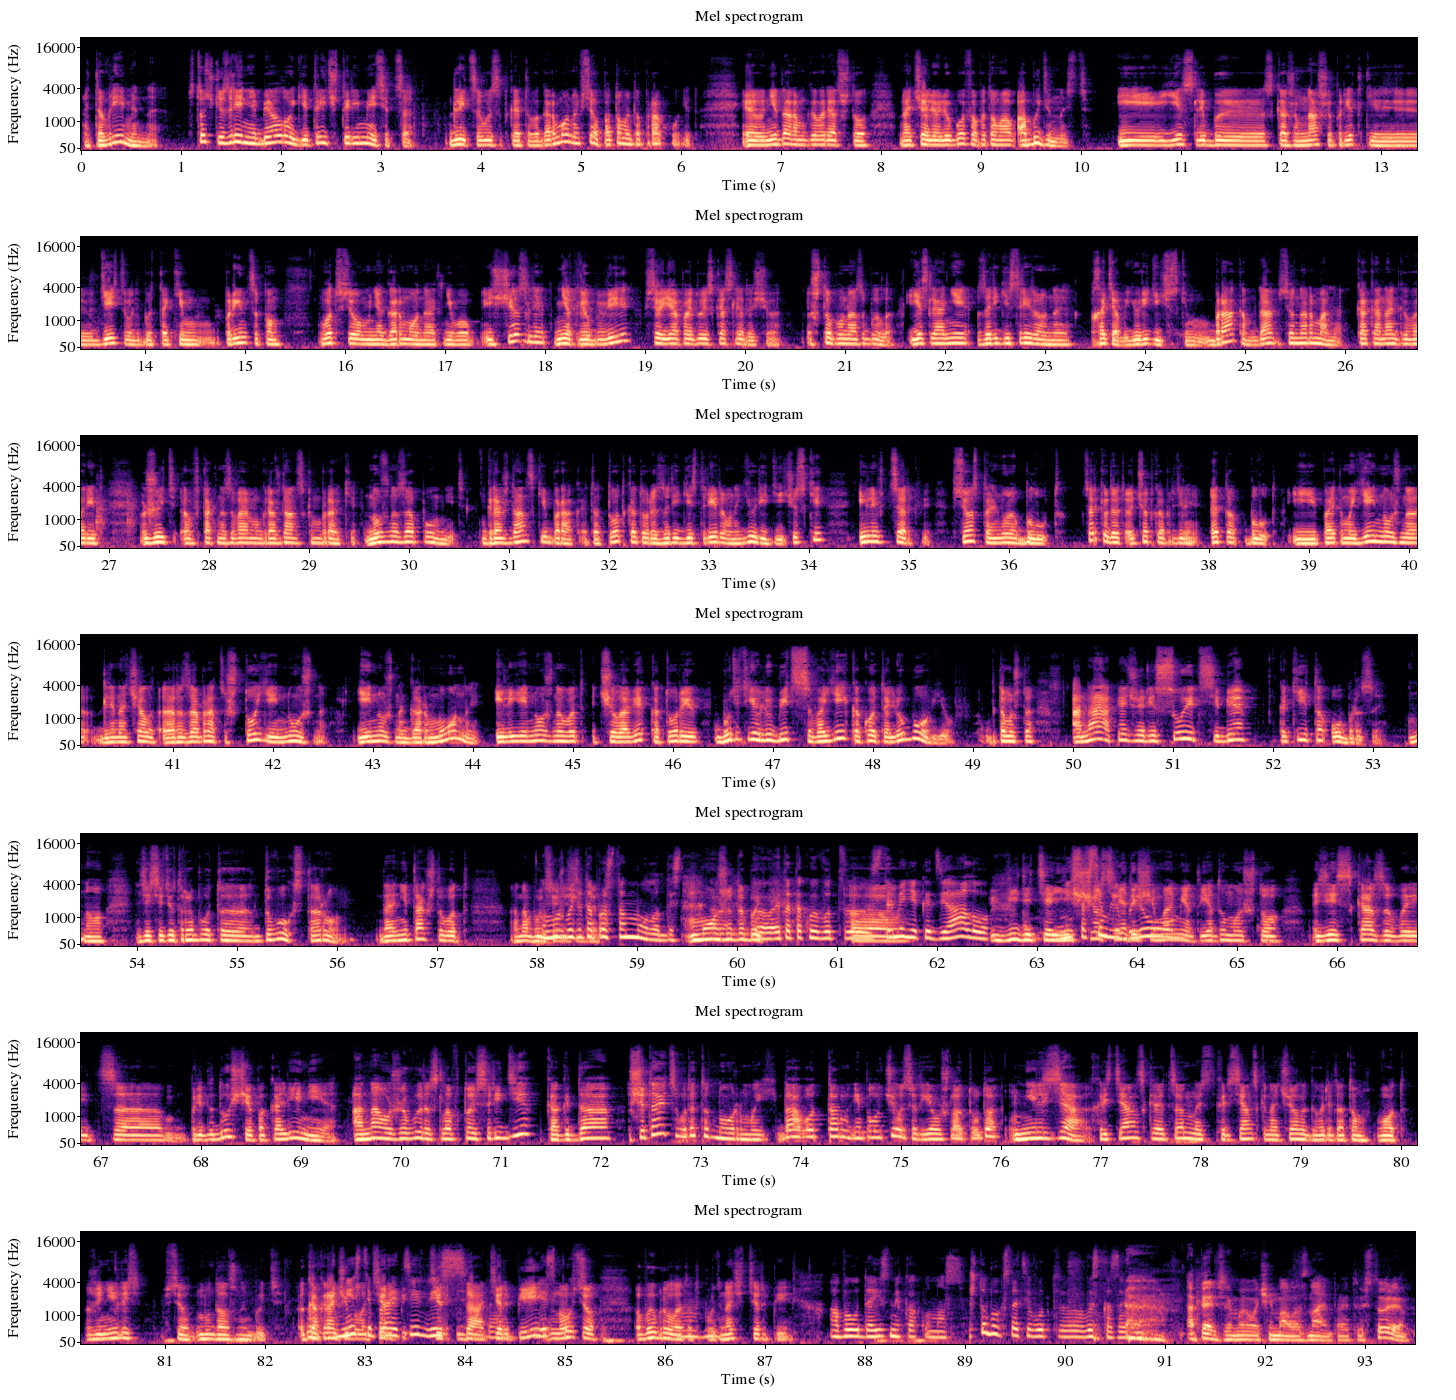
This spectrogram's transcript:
Это временное. С точки зрения биологии 3-4 месяца длится высадка этого гормона, все, потом это проходит. Э, недаром говорят, что вначале любовь, а потом обыденность. И если бы, скажем, наши предки действовали бы таким принципом, вот все, у меня гормоны от него исчезли, нет любви, все, я пойду искать следующего чтобы у нас было. Если они зарегистрированы хотя бы юридическим браком, да, все нормально. Как она говорит, жить в так называемом гражданском браке. Нужно запомнить, гражданский брак – это тот, который зарегистрирован юридически или в церкви. Все остальное – блуд. Церковь дает четкое определение. Это блуд. И поэтому ей нужно для начала разобраться, что ей нужно. Ей нужны гормоны или ей нужно вот человек, который будет ее любить своей какой-то любовью. Потому что она, опять же, рисует себе какие-то образы. Но здесь идет работа двух сторон. Да, не так, что вот она будет... Ну, может быть, это просто молодость. Может быть. Э, это такое вот э, а, стремление к идеалу. Видите, не еще следующий люблю. момент. Я думаю, что здесь сказывается предыдущее поколение. Она уже выросла в той среде, когда считается вот это нормой. Да, вот там не получилось, это я ушла туда. Нельзя. Христианская ценность, христианское начало говорит о том, вот, женились, все, ну, должны быть. Как Ну, раньше было, терпи, весь, тер- да, да, терпи, весь но путь. все, выбрал этот Мгм. путь, значит, терпи. А в иудаизме как у нас? Что бы, кстати, вот э, вы сказали? Опять же, мы очень мало знаем про эту историю.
